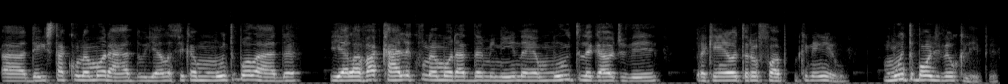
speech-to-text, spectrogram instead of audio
a, a date tá com o namorado e ela fica muito bolada. E ela vacalha com o namorado da menina, e é muito legal de ver para quem é heterofóbico que nem eu. Muito bom de ver o clipe.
